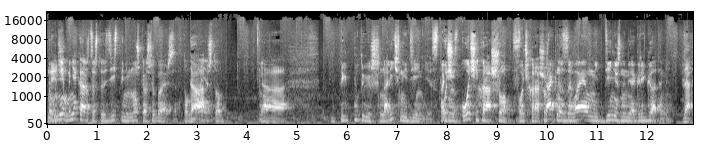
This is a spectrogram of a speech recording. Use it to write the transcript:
Но речь. мне, мне кажется, что здесь ты немножко ошибаешься. В том Да. плане, что а, ты путаешь наличные деньги с так, Очень, наз- очень хорошо, очень хорошо. так называемыми денежными агрегатами. Да,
